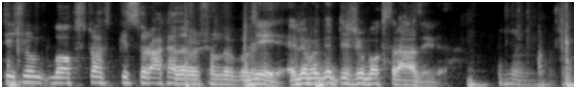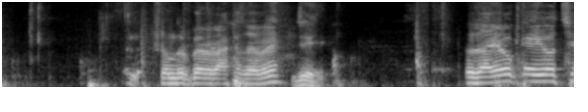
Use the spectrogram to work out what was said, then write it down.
টিস্যু বক্স টক্স কিছু রাখা যাবে সুন্দর করে। জি এটার মধ্যে টিস্যু বক্স রাখা যাবে। সুন্দর করে রাখা যাবে। জি। তো যাই হোক এই হচ্ছে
